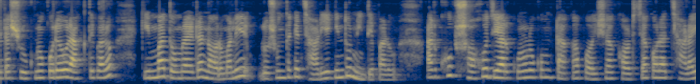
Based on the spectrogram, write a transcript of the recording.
এটা শুকনো করেও রাখতে পারো কিংবা তোমরা এটা নর্মালি রসুন থেকে ছাড়িয়ে কিন্তু নিতে পারো। আর খুব সহজে আর কোনো রকম টাকা, পয়সা, খরচা করা ছাড়াই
